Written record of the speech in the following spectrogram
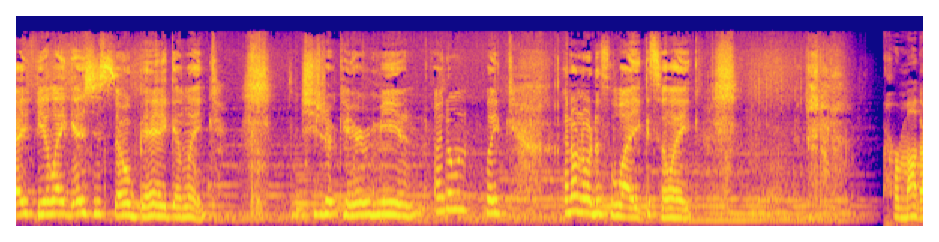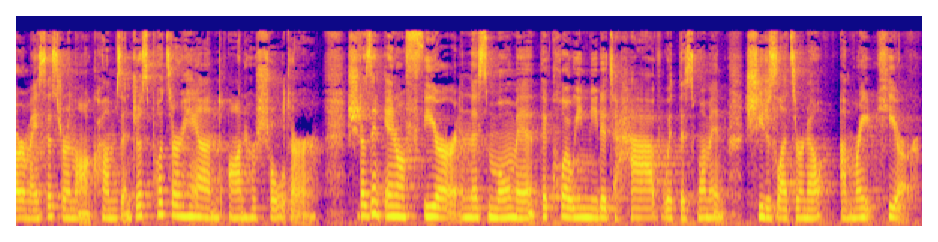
I feel like it's just so big and like she took care of me and I don't like I don't know what it's like to like her mother, my sister in law, comes and just puts her hand on her shoulder. She doesn't interfere in this moment that Chloe needed to have with this woman. She just lets her know, I'm right here.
